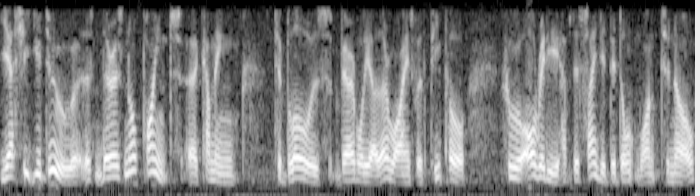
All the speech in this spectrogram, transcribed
Yes, you, you do. There's- no point uh, coming to blows, verbally or otherwise, with people who already have decided they don't want to know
